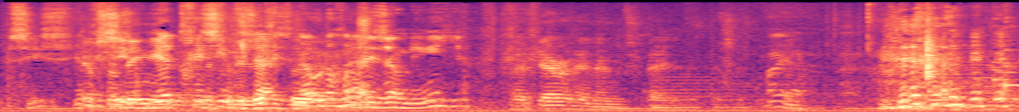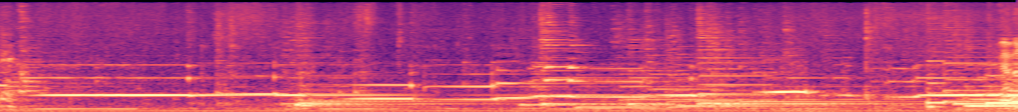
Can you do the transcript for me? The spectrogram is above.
precies. Je Ja, hebt, geen- ding je hebt geen met van die synthesizer nodig, alleen zo'n dingetje. Waar Caravan mee moet spelen. Oh ja. We hebben er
